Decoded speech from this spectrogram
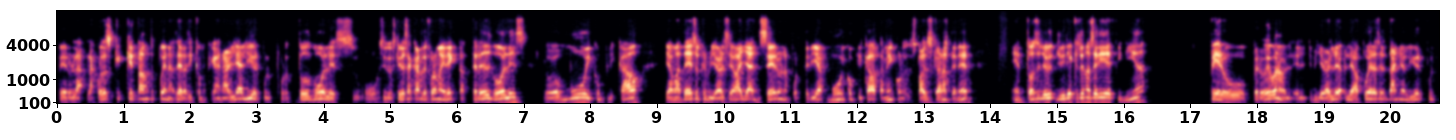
pero la, la, cosa es que qué tanto pueden hacer, así como que ganarle a Liverpool por dos goles, o si los quiere sacar de forma directa, tres goles, lo veo muy complicado, y además de eso que el Villarreal se vaya en cero en la portería, muy complicado también con los espacios que van a tener, entonces yo, yo diría que es una serie definida, pero, pero eh, bueno, el, Villarreal le, le, va a poder hacer daño a Liverpool.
